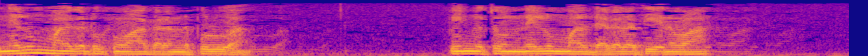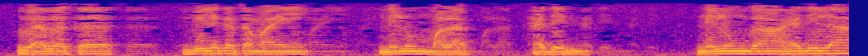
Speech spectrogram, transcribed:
නෙළුම් මලකට උපමා කරන්න පුළුවන්. පින්නතුන් නෙළුම් මල් දැකලා තියෙනවා. වැවක විලක තමයි නෙළුම් මලක් හැදෙන්නේ. නෙළුම් ගහ හැදිලා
